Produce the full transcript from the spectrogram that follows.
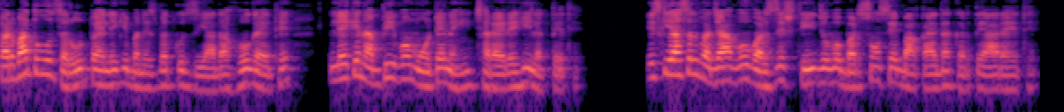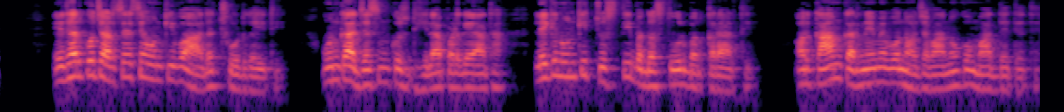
فربا تو وہ ضرور پہلے کی بنسبت کچھ زیادہ ہو گئے تھے لیکن اب بھی وہ موٹے نہیں چھرے ہی لگتے تھے۔ اس کی اصل وجہ وہ ورزش تھی جو وہ برسوں سے باقاعدہ کرتے آ رہے تھے۔ ادھر کچھ عرصے سے ان کی وہ عادت چھوٹ گئی تھی۔ ان کا جسم کچھ ڈھیلا پڑ گیا تھا، لیکن ان کی چستی بدستور برقرار تھی اور کام کرنے میں وہ نوجوانوں کو مات دیتے تھے۔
